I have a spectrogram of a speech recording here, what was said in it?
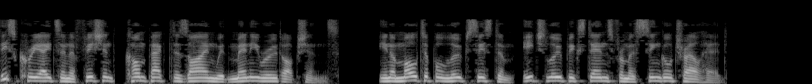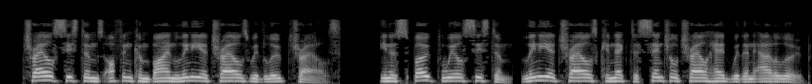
This creates an efficient, compact design with many route options. In a multiple loop system, each loop extends from a single trailhead. Trail systems often combine linear trails with looped trails. In a spoked wheel system, linear trails connect a central trailhead with an outer loop.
